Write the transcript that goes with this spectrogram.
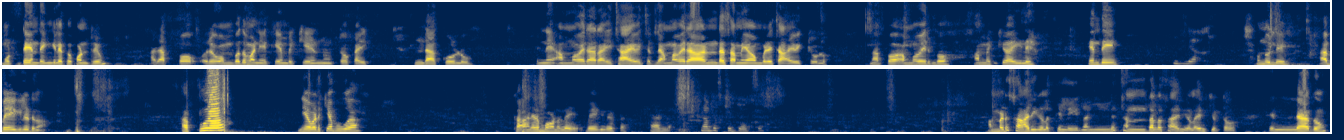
മുട്ട എന്തെങ്കിലുമൊക്കെ കൊണ്ടുവരും. അതപ്പോൾ ഒരു ഒമ്പത് മണിയൊക്കെ ആകുമ്പോഴേക്കാണ് കേട്ടോ കഴി ഉണ്ടാക്കുകയുള്ളൂ പിന്നെ അമ്മ വരാറായി. ചായ വെച്ചിട്ടില്ല. അമ്മ വരാണ്ട സമയമാകുമ്പോഴേ ചായ വെക്കുള്ളൂ. അപ്പോൾ അമ്മ വരുമ്പോൾ അമ്മയ്ക്കും ആയില്ലേ? എന്തേ? ഒന്നുമില്ലേ ആ ബാഗിലിടുന്ന. അപ്പുക നീ എവിടേക്കാ പോവുക കാനം പോണല്ലേ? ബാഗിലിട്ട. അല്ല. ഞാൻ ബിസ്ക്കറ്റ് കഴിച്ച അമ്മയുടെ സാരികളൊക്കെ ഇല്ലേ നല്ല ചന്തള സാരികളായിരിക്കും കേട്ടോ എല്ലാതും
